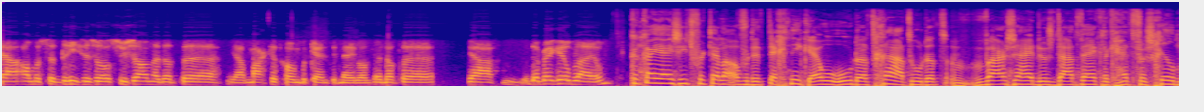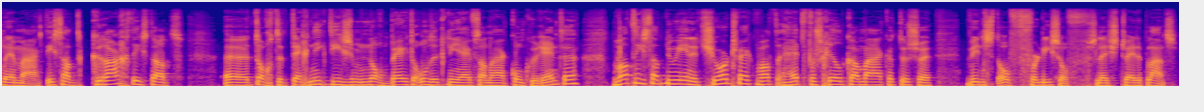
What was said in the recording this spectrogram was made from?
ja, ambassadrice zoals Suzanne, dat uh, ja, maakt het gewoon bekend in Nederland. En dat, uh, ja, daar ben ik heel blij om. Kan, kan jij eens iets vertellen over de techniek, hè? Hoe, hoe dat gaat, hoe dat, waar zij dus daadwerkelijk het verschil mee maakt? Is dat kracht, is dat uh, toch de techniek die ze nog beter onder de knie heeft dan haar concurrenten? Wat is dat nu in het short track wat het verschil kan maken tussen winst of verlies of slash tweede plaats?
